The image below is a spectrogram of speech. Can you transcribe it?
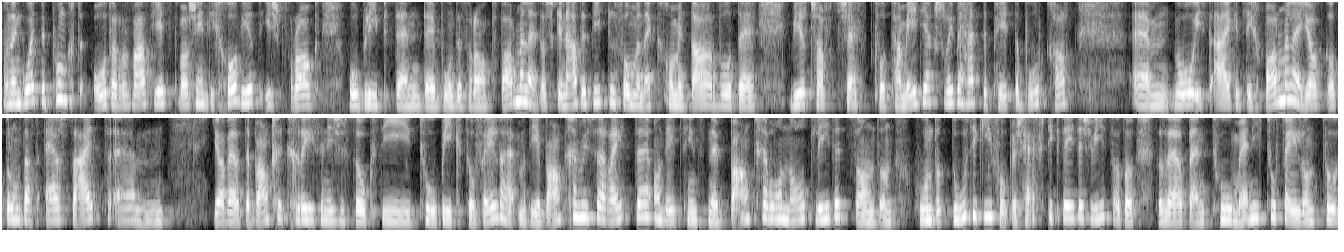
Und ein guter Punkt, oder was jetzt wahrscheinlich kommen wird, ist die Frage, wo bleibt denn der Bundesrat Barmelin? Das ist genau der Titel von einem Kommentar, wo der Wirtschaftschef von Tamedia geschrieben hat, der Peter Burkhardt. Ähm, wo ist eigentlich Barmelin? Ja, es geht darum, dass er sagt, ähm, ja, während der Bankenkrise ist es so gewesen, too big to fail, da hat man die Banken müssen retten und jetzt sind es nicht Banken, die Not leiden, sondern Hunderttausende von Beschäftigten in der Schweiz. Also das wäre dann too many to fail. Und so,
